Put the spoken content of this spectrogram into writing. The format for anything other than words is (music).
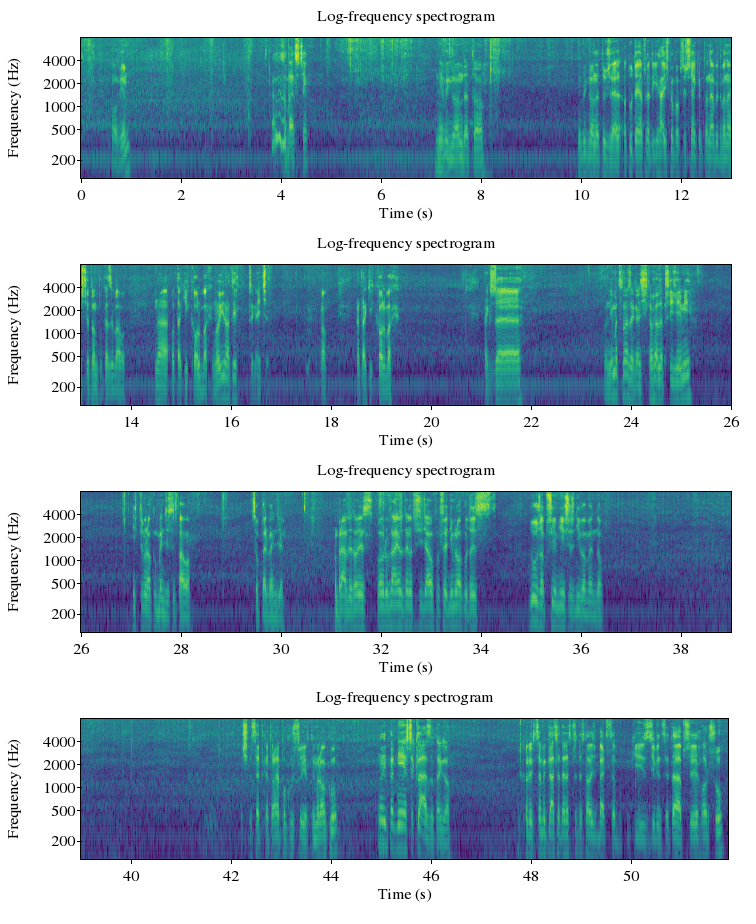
powiem. Ale zobaczcie. Nie wygląda to. Nie wygląda to źle. O tutaj na przykład jechaliśmy poprzeczniakiem, to nawet 12 ton pokazywało. Na o takich kolbach. No i na tych. Czekajcie. O, na takich kolbach. Także no nie ma co narzekać, trochę lepszej ziemi i w tym roku będzie sypało. Super będzie. Naprawdę, to jest w porównaniu do tego, co się działo w poprzednim roku, to jest dużo przyjemniejsze żniwo będą. Osiemsetka trochę pokursuje w tym roku. No i pewnie jeszcze klas do tego. Aczkolwiek chcemy klasę teraz przetestować w beczce, bo póki jest 900 a przy Horszu,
